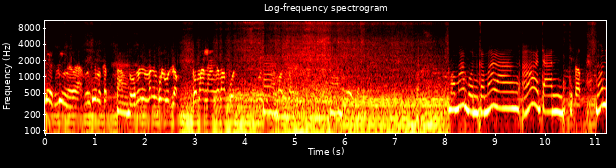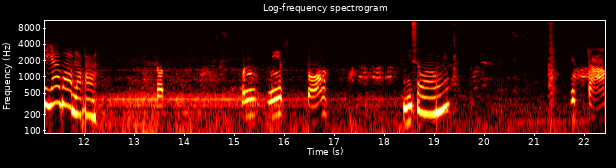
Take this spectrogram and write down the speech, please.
เลขวิ่งเลยล่ะบางทีมันก็สามตัวมันมันบุรุษหรอกประมาณล่างก็มาบนค่ะ บนไปบ่มาบนกับมาล่างอ้าวอาจารย์ครับโนนนิยาพร้อมแล้วค่ะ ครับ มันมีสองมีสอง มีสาม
